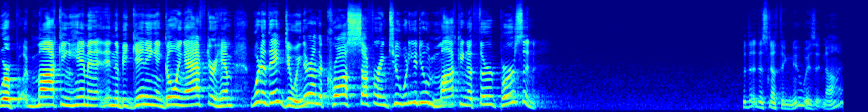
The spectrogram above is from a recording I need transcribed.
were mocking him in, the beginning and going after him. What are they doing? They're on the cross suffering too. What are you doing mocking a third person? But that's nothing new, is it not?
